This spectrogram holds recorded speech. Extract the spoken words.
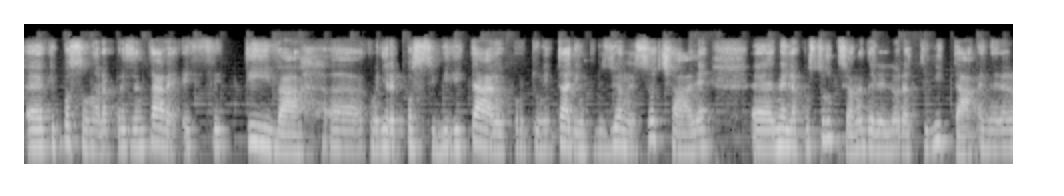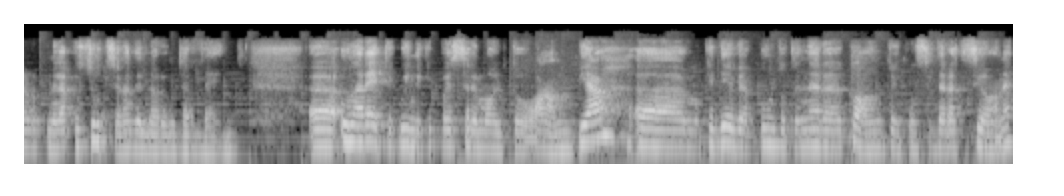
eh, che possono rappresentare effettiva eh, come dire, possibilità e opportunità di inclusione sociale eh, nella costruzione delle loro attività e nella, nella costruzione dei loro interventi. Uh, una rete quindi che può essere molto ampia, uh, che deve appunto tenere conto in considerazione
